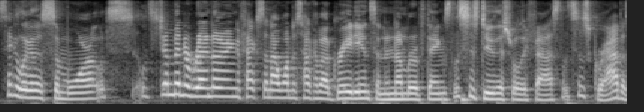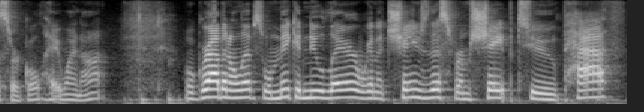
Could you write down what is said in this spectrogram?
Let's take a look at this some more. Let's let's jump into rendering effects, and I want to talk about gradients and a number of things. Let's just do this really fast. Let's just grab a circle. Hey, why not? We'll grab an ellipse. We'll make a new layer. We're going to change this from shape to path.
